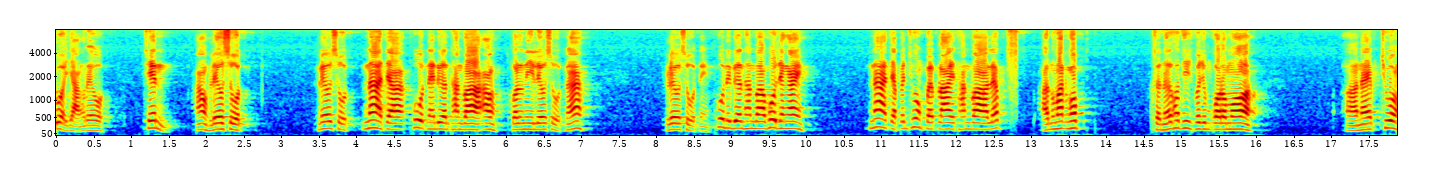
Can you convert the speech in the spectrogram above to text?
ด้วยอย่างเร็ว เช่น เอาเร็วสุด เร็วสุดน่าจะพูดในเดือนธันวาเอากรณีเร็วสุดนะ เร็วสุดนี่พูดในเดือนธันวาพูดยังไง น่าจะเป็นช่วงปลายปลายธันวาแล้วอนุมัติงบ เสนอเข้าที่ประชุมกรมอในช่วง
